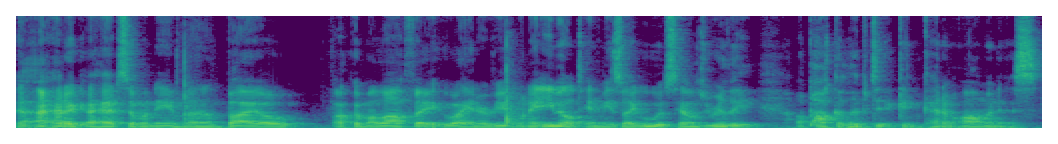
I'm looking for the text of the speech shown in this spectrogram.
I had a I had someone named uh, Bayo Akomolafe who I interviewed. When I emailed him, he's like, "Ooh, it sounds really apocalyptic and kind of ominous,"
